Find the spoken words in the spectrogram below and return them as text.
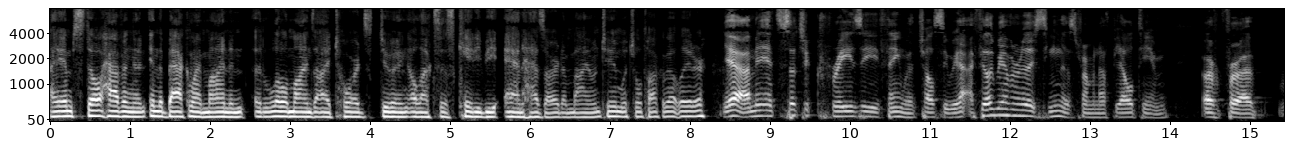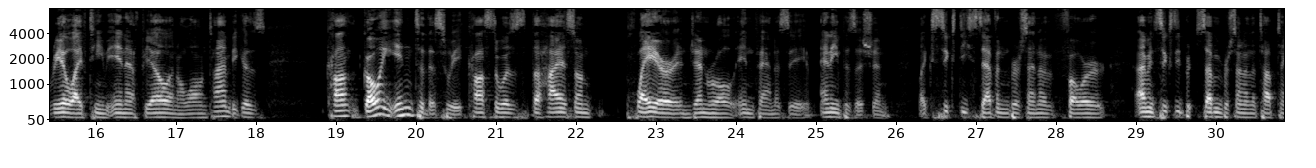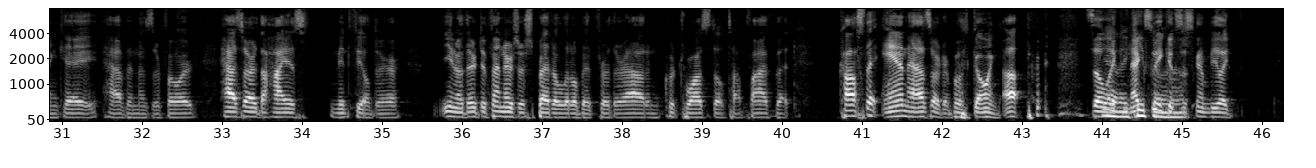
I am still having a, in the back of my mind and a little mind's eye towards doing Alexis, KDB, and Hazard on my own team, which we'll talk about later. Yeah, I mean it's such a crazy thing with Chelsea. We I feel like we haven't really seen this from an FPL team or for a real life team in FPL in a long time because going into this week, Costa was the highest owned player in general in fantasy, any position. Like sixty-seven percent of forward. I mean, sixty-seven percent of the top ten K have him as their forward. Hazard, the highest midfielder. You know, their defenders are spread a little bit further out, and Courtois is still top five, but. Costa and Hazard are both going up. so Yeah, like next week it's up. just going to be like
